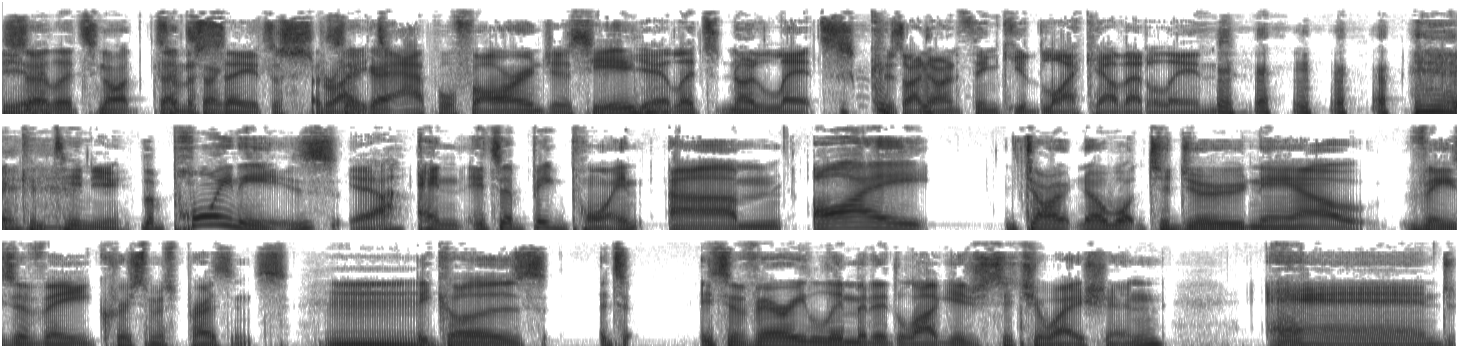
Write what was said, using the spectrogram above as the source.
yeah. So let's not. It's not a sea, it's a Let's go apple for oranges here. Yeah, let's no let's because I don't think you'd like how that'll end. but continue. The point is, Yeah. and it's a big point. Um, I don't know what to do now vis-a-vis Christmas presents Hmm. because it's it's a very limited luggage situation. And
